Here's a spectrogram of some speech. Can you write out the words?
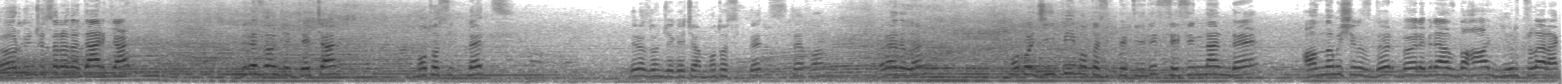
dördüncü sırada derken biraz önce geçen motosiklet biraz önce geçen motosiklet Stefan Bradl'ın MotoGP motosikletiydi. Sesinden de anlamışsınızdır. Böyle biraz daha yırtılarak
